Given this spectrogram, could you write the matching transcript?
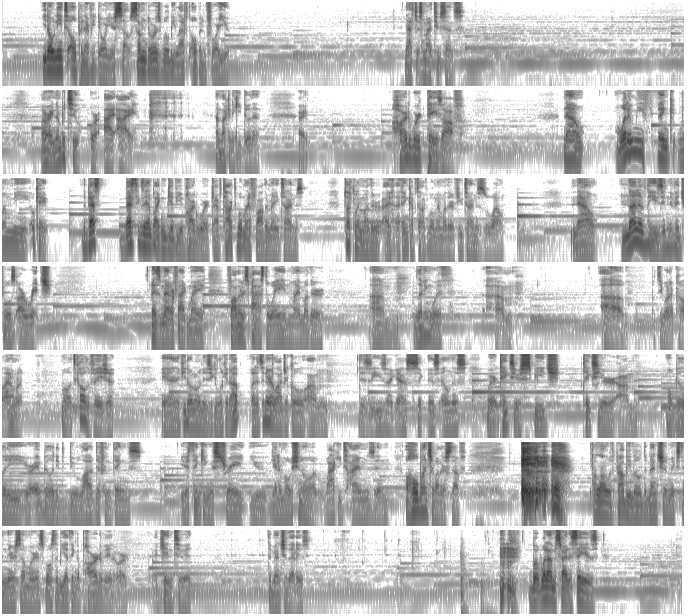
You don't need to open every door yourself. Some doors will be left open for you. That's just my two cents. All right, number two, or I I. I'm not going to keep doing that. All right. Hard work pays off. Now, what do we think when we, okay, the best best example I can give you of hard work. I've talked about my father many times. I've talked to my mother. I, I think I've talked about my mother a few times as well. Now, none of these individuals are rich. As a matter of fact, my father has passed away, and my mother, um, living with, um, uh, what's he want to call? It? I don't want to. Well, it's called aphasia. And if you don't know what it is, you can look it up. But it's a neurological um, disease, I guess, sickness, illness, where it takes your speech, takes your um, mobility, your ability to do a lot of different things. You're thinking straight, you get emotional at wacky times, and a whole bunch of other stuff. Along with probably a little dementia mixed in there somewhere. It's supposed to be, I think, a part of it or akin to it dementia, that is. but what I'm trying to say is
